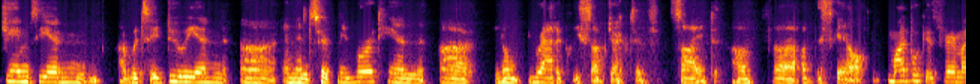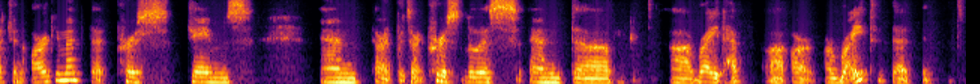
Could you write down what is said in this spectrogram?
Jamesian, I would say Deweyan, uh, and then certainly Rortian, uh, you know, radically subjective side of uh, of the scale. My book is very much an argument that Peirce, James, and or, sorry, Peirce, Lewis, and uh, uh, Wright have uh, are are right that it's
